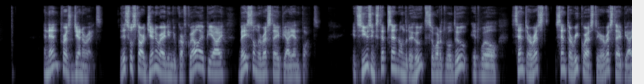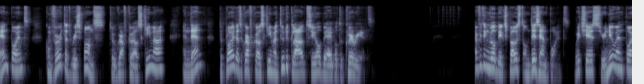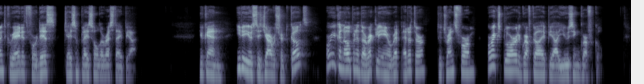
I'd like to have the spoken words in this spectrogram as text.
and then press generate. This will start generating the GraphQL API based on the REST API endpoint. It's using StepZen under the hood, so what it will do, it will send a, REST, send a request to your REST API endpoint, convert that response to a GraphQL schema, and then deploy that GraphQL schema to the cloud so you'll be able to query it. Everything will be exposed on this endpoint, which is your new endpoint created for this JSON placeholder REST API. You can either use this JavaScript code, or you can open it directly in your web editor to transform or explore the GraphQL API using GraphiQL.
